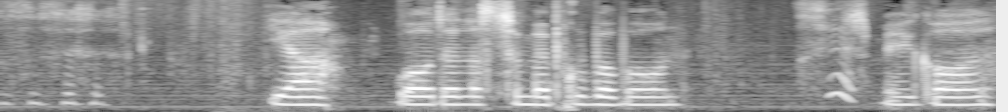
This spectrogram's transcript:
ja, wow, dann lass zur Map rüber bauen. Ist mir egal.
